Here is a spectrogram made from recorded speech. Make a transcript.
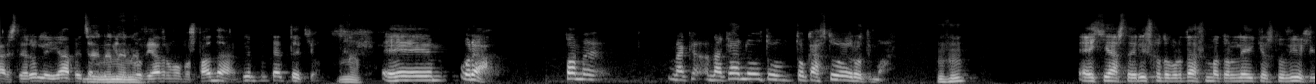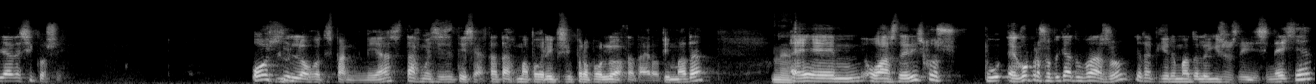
αριστερό λεϊάπ έτσι ναι, ναι, ναι, διάδρομο όπως πάντα, κάτι τέτοιο. Ναι. Ε, ωραία. Πάμε να, να κάνω το, το καυτό ερώτημα έχει αστερίσκο το πρωτάθλημα των Lakers του 2020. Όχι ναι. λόγω της πανδημίας, τα έχουμε συζητήσει αυτά, τα έχουμε απορρίψει προπολού αυτά τα ερωτήματα. Ναι. Ε, ο αστερίσκος που εγώ προσωπικά του βάζω και θα επιχειρηματολογήσω στη συνέχεια.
